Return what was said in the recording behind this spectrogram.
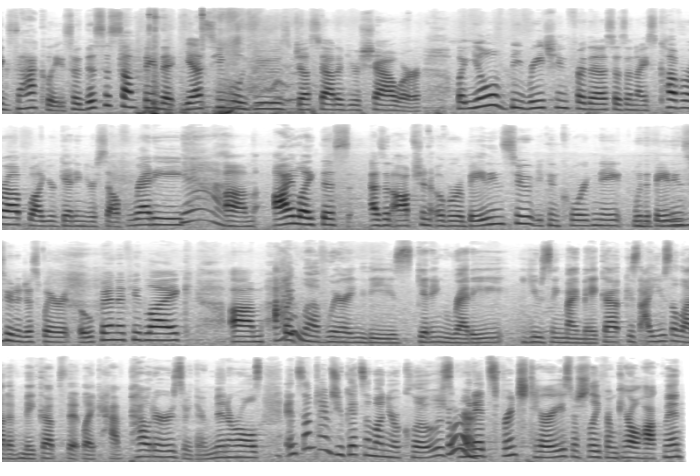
Exactly. So this is something that yes, you will use just out of your shower, but you'll be reaching for this as a nice cover up while you're getting yourself ready. Yeah. Um, I like this as an option over a bathing suit. You can coordinate with a bathing Mm-hmm. suit and just wear it open if you'd like. Um, I love wearing these, getting ready, using my makeup because I use a lot of makeups that like have powders or they're minerals, and sometimes you get some on your clothes. Sure. When it's French terry, especially from Carole Hochman,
